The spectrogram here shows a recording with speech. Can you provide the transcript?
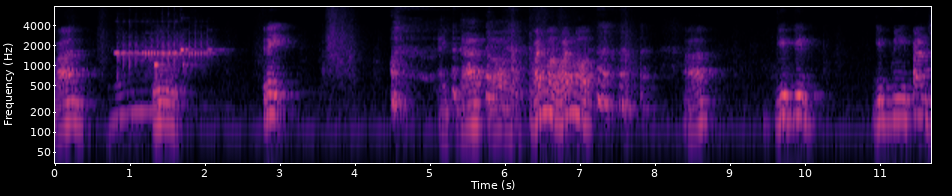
One, two, three. Like that. Oh. One more, one more. Ah. Give, give. Give me punch.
